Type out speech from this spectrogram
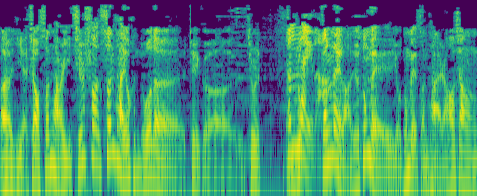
呃，也叫酸菜而已。其实酸酸菜有很多的这个就是。分类了分类了，就东北有东北酸菜，然后像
